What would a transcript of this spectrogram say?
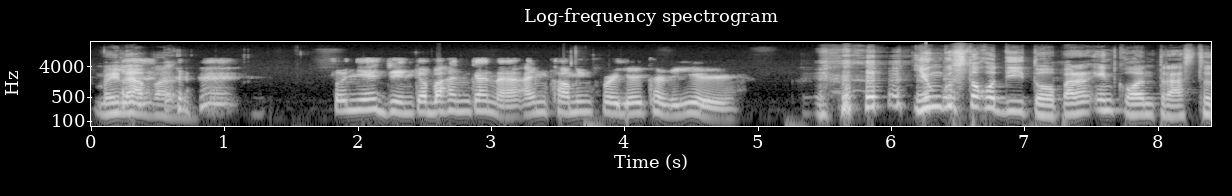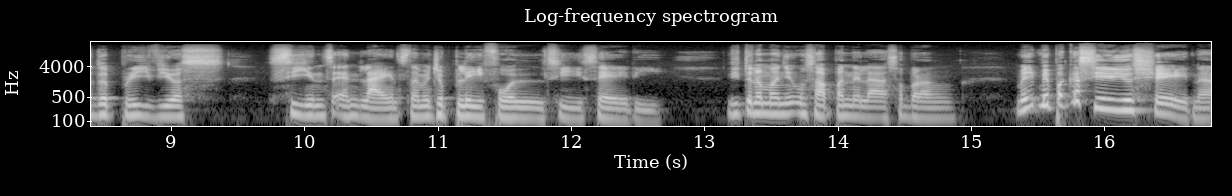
May laban. So, Nyejin, kabahan ka na. I'm coming for your career. yung gusto ko dito, parang in contrast to the previous scenes and lines na medyo playful si Seri. Dito naman yung usapan nila sobrang may, may pagka-serious siya eh, na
